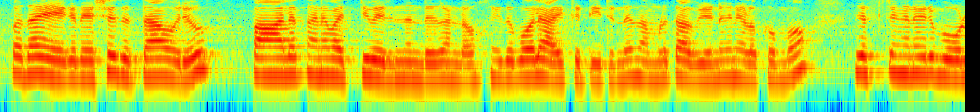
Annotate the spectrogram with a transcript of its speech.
അപ്പോൾ അതാ ഏകദേശം ഇതിത്താ ഒരു പാലൊക്കെ വറ്റി വരുന്നുണ്ട് കണ്ടോ? ഇതുപോലെ ആയി കിട്ടിയിട്ടുണ്ട്. നമ്മൾ തവിയുണ്ട് ഇങ്ങനെ ഇളക്കുമ്പോൾ ജസ്റ്റ് ഇങ്ങനെ ഒരു ബോൾ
